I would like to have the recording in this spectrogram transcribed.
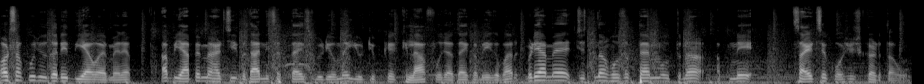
और सब कुछ उधर ही दिया हुआ है मैंने। अब यहाँ पे मैं हर चीज़ बता नहीं सकता इस वीडियो में। यूट्यूब के खिलाफ हो जाता है कभी कभार बढ़िया, मैं जितना हो सकता है, मैं उतना अपने साइड से कोशिश करता हूँ।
